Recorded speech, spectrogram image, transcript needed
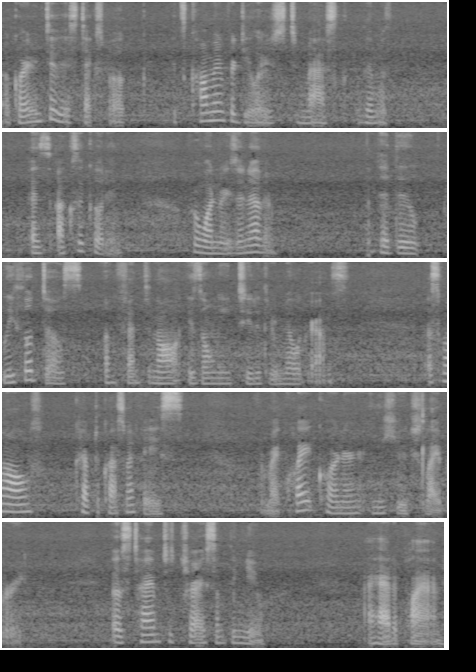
According to this textbook, it's common for dealers to mask them with as oxycodone for one reason or another. The, the lethal dose of fentanyl is only 2 to 3 milligrams. A smile crept across my face from my quiet corner in the huge library. It was time to try something new. I had a plan.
